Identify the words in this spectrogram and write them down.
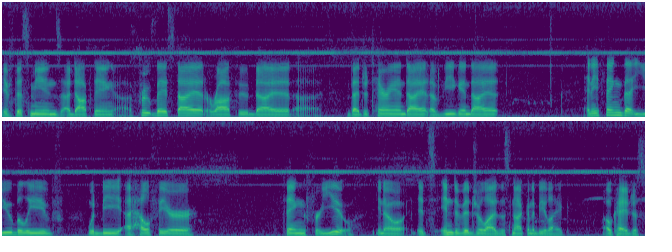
if this means adopting a fruit-based diet, a raw food diet, a vegetarian diet, a vegan diet, anything that you believe would be a healthier thing for you. You know, it's individualized. It's not going to be like, okay, just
